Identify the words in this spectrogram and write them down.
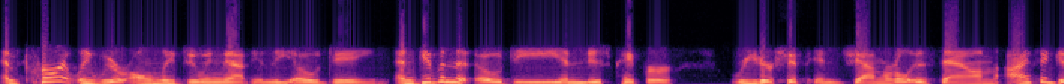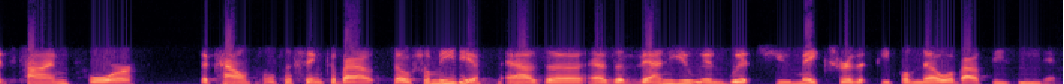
And currently, we're only doing that in the OD. And given that OD and newspaper readership in general is down, I think it's time for the council to think about social media as a as a venue in which you make sure that people know about these meetings.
